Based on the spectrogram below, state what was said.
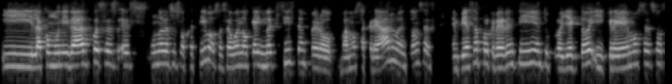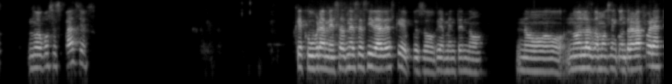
Y la comunidad, pues, es, es, uno de sus objetivos. O sea, bueno, ok, no existen, pero vamos a crearlo. Entonces, empieza por creer en ti, en tu proyecto y creemos esos nuevos espacios que cubran esas necesidades que, pues, obviamente no, no, no las vamos a encontrar afuera.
